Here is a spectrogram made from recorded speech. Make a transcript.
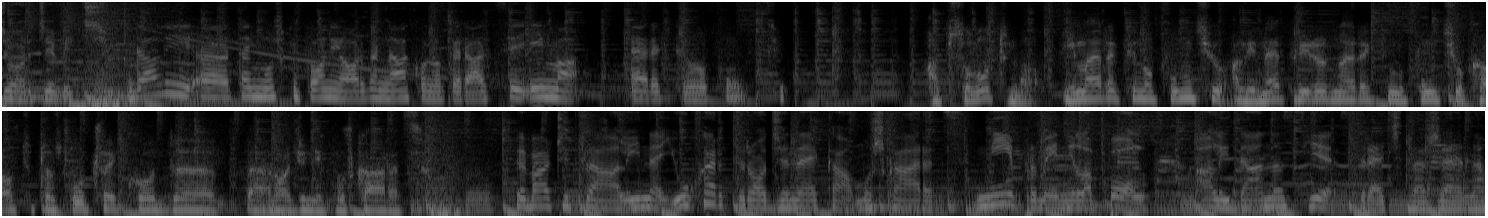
Đorđević. Da li uh, taj muški polni organ nakon operacije ima erektilnu funkciju? Apsolutno. Ima erektilnu funkciju, ali ne prirodnu erektilnu funkciju kao što je to slučaj kod uh, rođenih muškaraca. Pevačica Alina Juhart rođena je kao muškarac. Nije promenila pol, ali danas je srećna žena.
